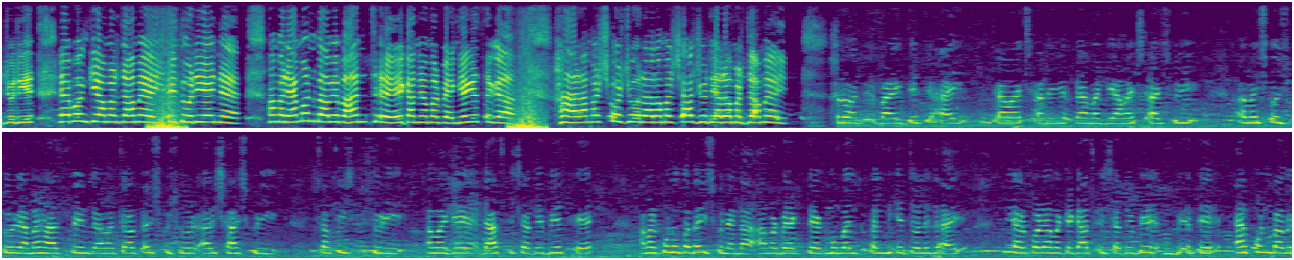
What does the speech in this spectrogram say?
শাশুড়ি এবং কি আমার জামাই এই দড়ি এনে আমার এমন ভাবে ভাঙছে, এখানে আমার ভেঙে গেছে গা। আর আমার শ্বশুর আর আমার শাশুড়ি আর আমার জামাই। ওদের বাড়িতে যাই, যাওয়ার সাথে সাথে আমাকে আমার শাশুড়ি, আমার শ্বশুর, আমার হাজবেন্ড আমার চাচা শ্বশুর আর শাশুড়ি, চাচি শাশুড়ি আমাকে গাছের সাথে বেঁধে আমার কোনো কথাই শুনে না। আমার ব্যাগ ট্যাগ, মোবাইল টোবাইল নিয়ে চলে যায়। নেওয়ার পরে আমাকে গাছের সাথে বেঁধে এমনভাবে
